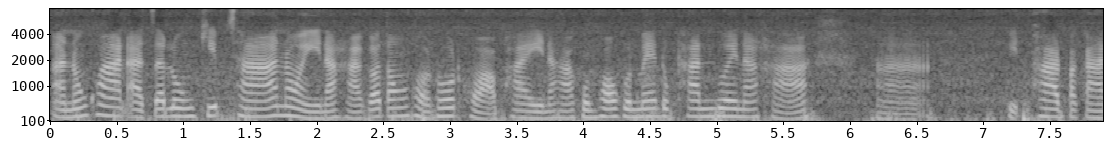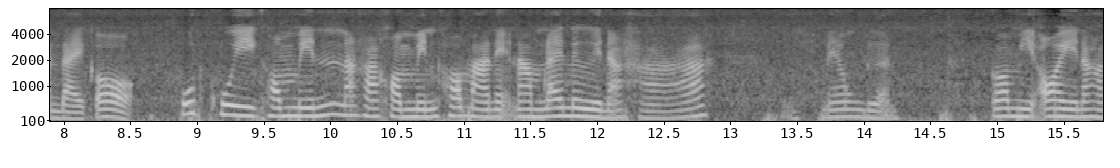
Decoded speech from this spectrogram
อ่าน้องควานอาจจะลงคลิปช้าหน่อยนะคะ ก็ต้องขอโทษขออภัยนะคะ คุณพ่อคุณแม่ทุกท่านด้วยนะคะอ่าผิดพลาดประการใดก็พูดคุยคอมเมนต์นะคะคอมเมนต์เข้ามาแนะนำได้เลยนะคะ แม่องเดือน ก็มีอ้อยนะคะ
